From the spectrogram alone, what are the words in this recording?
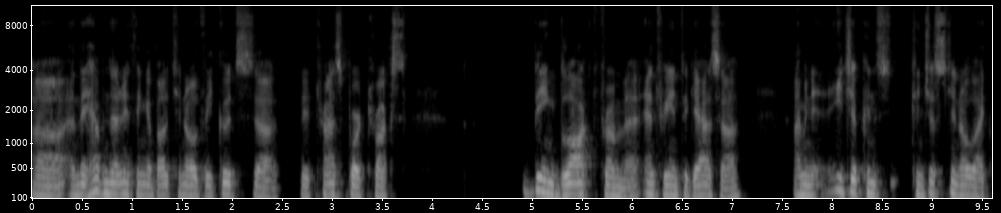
uh, and they haven't done anything about you know the goods, uh, the transport trucks being blocked from uh, entry into Gaza. I mean, Egypt can can just you know like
